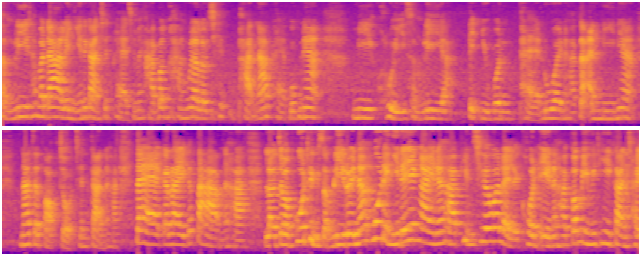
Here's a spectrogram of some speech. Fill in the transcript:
สำลีธรรมดาอะไรอย่างนี้ในการเช็ดแผลใช่ไหมคะบางครั้งเวลาเราเช็ดผ่านหน้าแผลปุ๊บเนี่ย มีขุยสำลีอะติดอยู่บนแผลด้วยนะคะ แต่อันนี้เนี่ยน่าจะตอบโจทย์เช่นกันนะคะ แต่อะไรก็ตามนะคะ เราจะมาพูดถึงสำลีโดยนั่งพูดอย่างนี้ได้ยังไงนะคะ พิมพ์เชื่อว่าหลาย ๆ คนเองนะคะ ก็มีวิธีการใช้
